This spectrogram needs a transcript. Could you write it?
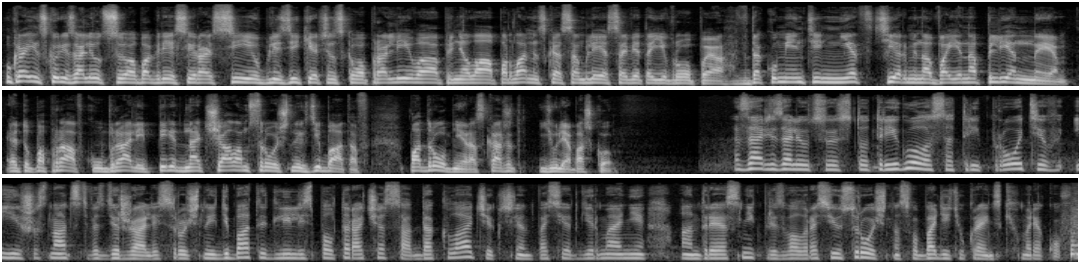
Украинскую резолюцию об агрессии России вблизи Керченского пролива приняла Парламентская ассамблея Совета Европы. В документе нет термина «военнопленные». Эту поправку убрали перед началом срочных дебатов. Подробнее расскажет Юлия Башко. За резолюцию 103 голоса, 3 против и 16 воздержались. Срочные дебаты длились полтора часа. Докладчик, член посед Германии Андреас Ник призвал Россию срочно освободить украинских моряков.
